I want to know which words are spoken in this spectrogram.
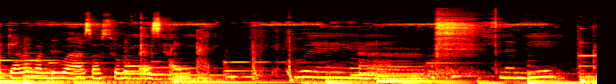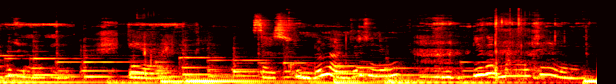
382 sosum S Weh, nah, dan di aku juga mau kayak iya Gue lanjut sini bu. Iya kan mau sini dong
